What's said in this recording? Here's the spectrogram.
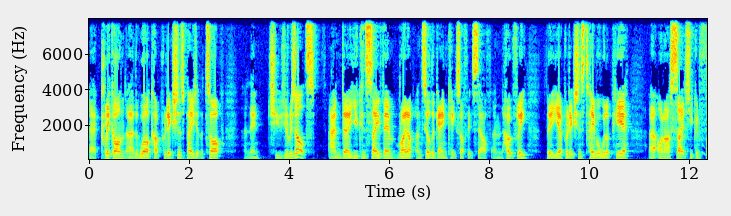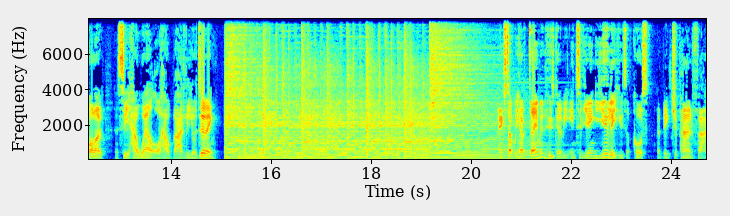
uh, click on uh, the World Cup predictions page at the top and then choose your results. And uh, you can save them right up until the game kicks off itself. And hopefully, the uh, predictions table will appear uh, on our site so you can follow and see how well or how badly you're doing. Next up, we have Damon, who's going to be interviewing Yuli, who's, of course, a big Japan fan.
